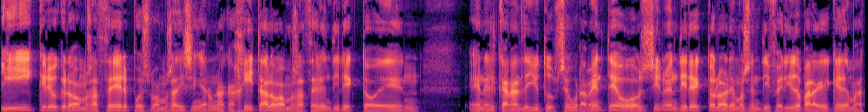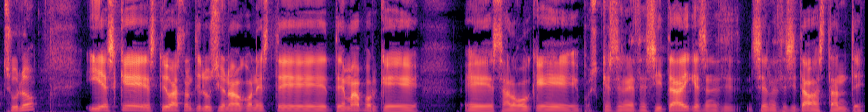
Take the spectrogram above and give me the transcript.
Y creo que lo vamos a hacer, pues vamos a diseñar una cajita, lo vamos a hacer en directo en, en el canal de YouTube seguramente, o si no en directo lo haremos en diferido para que quede más chulo. Y es que estoy bastante ilusionado con este tema porque es algo que, pues, que se necesita y que se, se necesita bastante.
